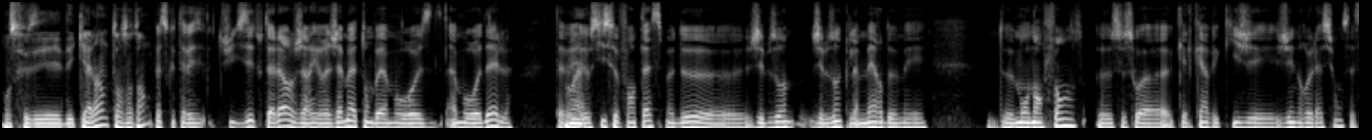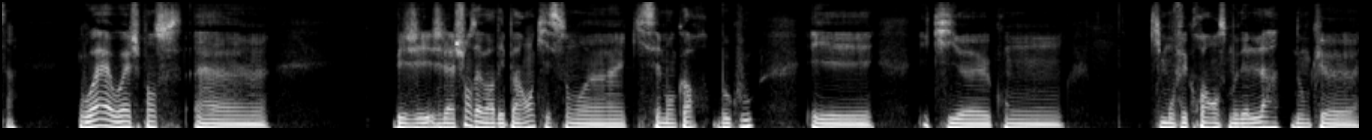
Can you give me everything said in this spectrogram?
on se faisait des câlins de temps en temps. Parce que t'avais- tu disais tout à l'heure, j'arriverai jamais à tomber amoureuse, amoureux d'elle. T'avais Ouais. aussi ce fantasme de euh, j'ai besoin, j'ai besoin que la mère de mes, de mon enfant, euh, ce soit quelqu'un avec qui j'ai une relation, c'est ça? Ouais, ouais, je pense. Mais j'ai la chance d'avoir des parents qui sont qui s'aiment encore beaucoup et et qui qu'on- qui m'ont fait croire en ce modèle-là. Donc euh,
